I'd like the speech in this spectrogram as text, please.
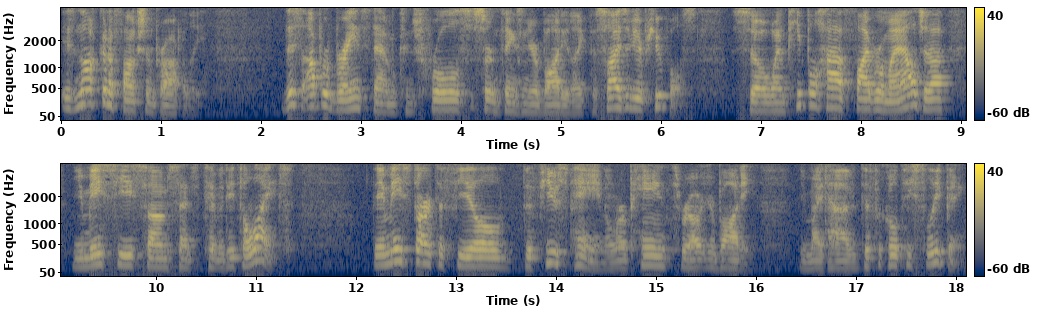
is not going to function properly. This upper brainstem controls certain things in your body, like the size of your pupils. So when people have fibromyalgia, you may see some sensitivity to light. They may start to feel diffuse pain or pain throughout your body. You might have difficulty sleeping.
